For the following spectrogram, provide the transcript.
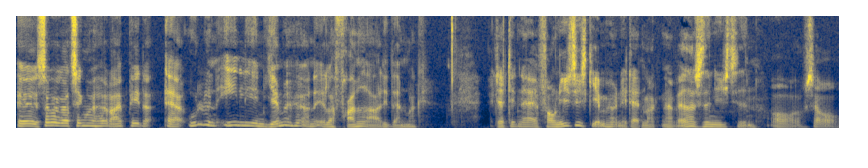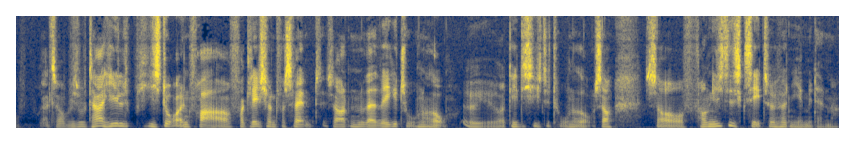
Øh, så kan jeg godt tænke mig at høre dig, Peter. Er ulven egentlig en hjemmehørende eller fremmed art i Danmark? Altså, den er faunistisk hjemmehørende i Danmark. Den har været her siden istiden. Og så, altså, hvis du tager hele historien fra, fra glacieren forsvandt, så har den været væk i 200 år. Øh, og det er de sidste 200 år. Så, så faunistisk set, så hører den hjemme i Danmark.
